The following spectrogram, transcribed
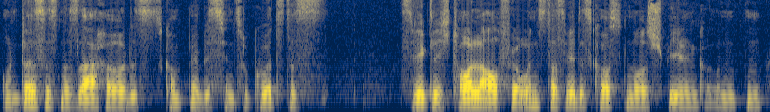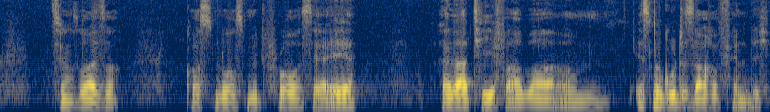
Und das ist eine Sache, das kommt mir ein bisschen zu kurz. Das ist wirklich toll, auch für uns, dass wir das kostenlos spielen konnten, beziehungsweise kostenlos mit Pro ist ja eh relativ, aber ähm, ist eine gute Sache, finde ich.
